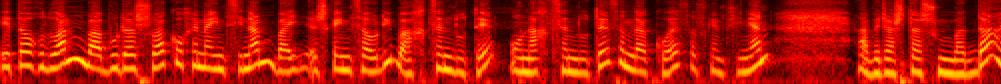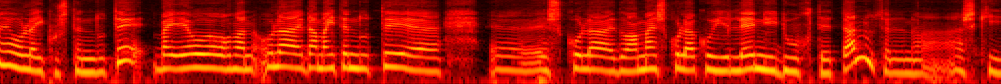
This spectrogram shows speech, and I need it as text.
eta orduan, ba, burasoak horren aintzinan, bai, eskaintza hori, ba, hartzen dute, onartzen dute, zendako ez, azken finean, aberastasun bat da, eh, hola ikusten dute, bai, orduan, hola eramaiten dute eh, eh, eskola, edo ama eskolako lehen idu urteetan, zen, aski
